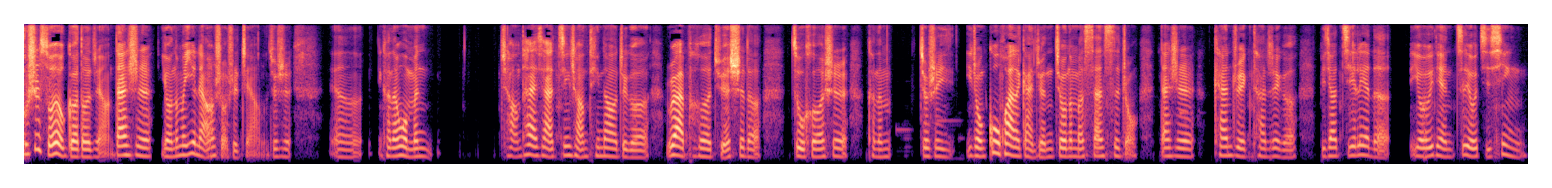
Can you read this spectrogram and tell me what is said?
不是所有歌都这样，但是有那么一两首是这样的，就是嗯、可能我们常态下经常听到这个 rap 和爵士的组合是可能就是一一种固化的感觉，就那么三四种。但是 Kendrick 他这个比较激烈的，有一点自由即兴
